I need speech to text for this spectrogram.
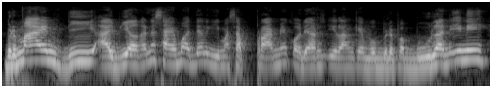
bermain di IBL karena saya banget dia lagi masa prime-nya kalau dia harus hilang kayak beberapa bulan ini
